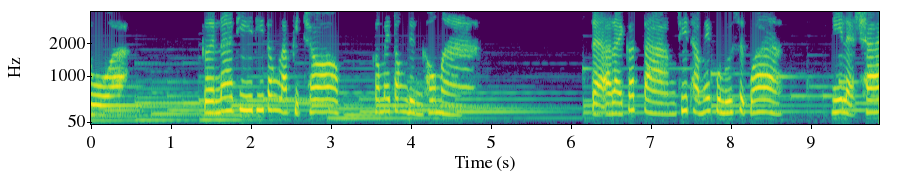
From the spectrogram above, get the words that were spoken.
ตัว เกินหน้าที่ที่ต้องรับผิดชอบ ก็ไม่ต้องดึงเข้ามา แต่อะไรก็ตามที่ทำให้คุณรู้สึกว่า นี่แหละใช่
